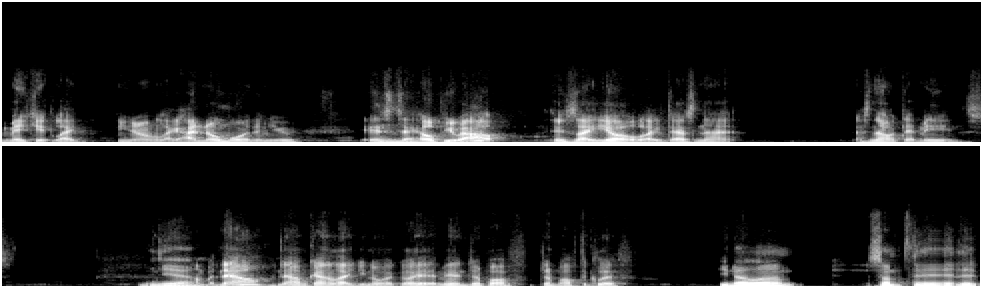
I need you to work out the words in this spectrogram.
make it like you know like i know more than you is mm-hmm. to help you out it's like yo like that's not that's not what that means yeah. Um, but now now i'm kind of like you know what go ahead man jump off jump off the cliff. You know um something that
